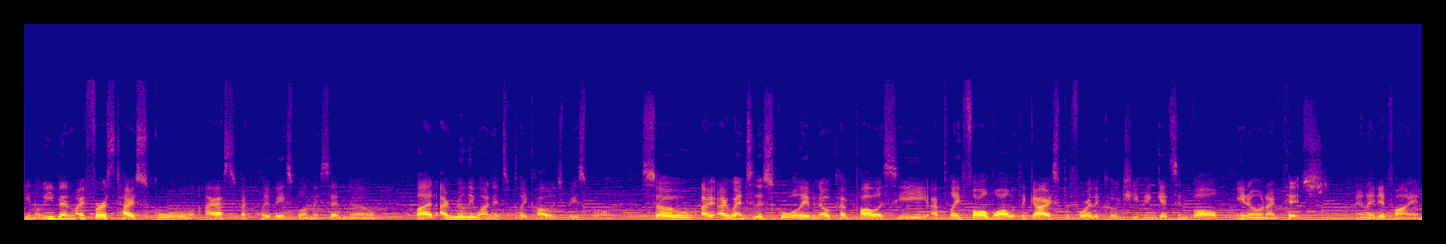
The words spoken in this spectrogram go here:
You know, even my first high school, I asked if I could play baseball and they said no. But I really wanted to play college baseball. So I, I went to the school, they have no-cut policy. I play fall ball with the guys before the coach even gets involved, you know, and I pitched and I did fine.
